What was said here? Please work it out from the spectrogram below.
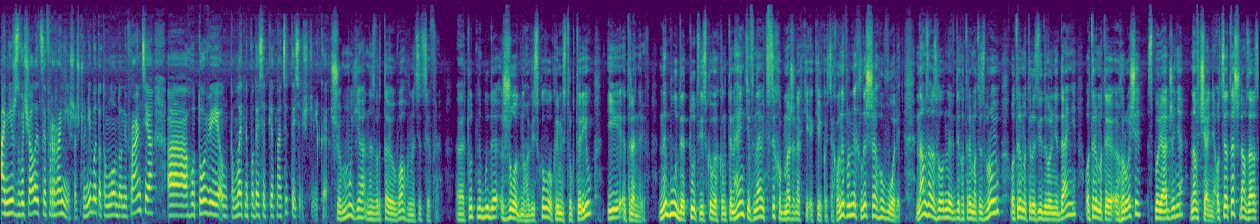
аніж звучали цифри раніше. Що нібито там Лондон і Франція готові ну, там ледь не по 10-15 тисяч тільки. Чому я не звертаю увагу на ці цифри? Е, Тут не буде жодного військового, крім інструкторів і тренерів. Не буде тут військових контингентів навіть в цих обмежених кількостях. Вони про них лише говорять. Нам зараз головне від них отримати зброю, отримати розвідувальні дані, отримати гроші, спорядження, навчання. Оце те, що нам зараз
